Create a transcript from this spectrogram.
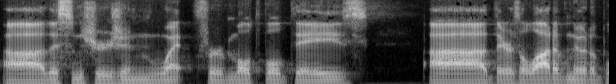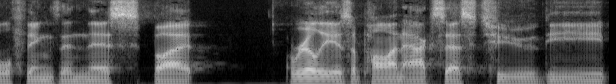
Uh, this intrusion went for multiple days. Uh, there's a lot of notable things in this, but really is upon access to the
